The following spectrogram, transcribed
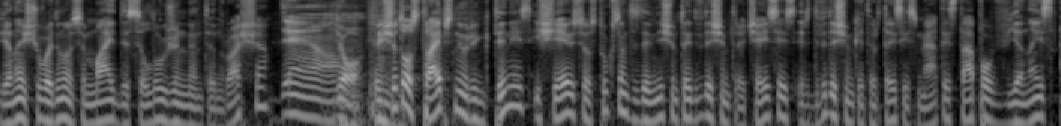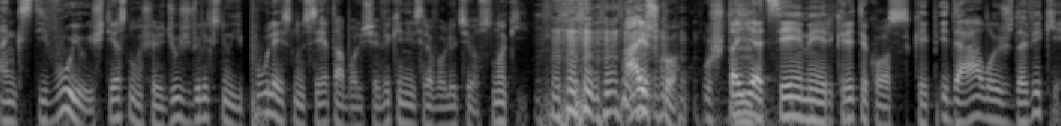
viena iš jų vadinosi My Disillusionment in Russia. Damn. Jo, tai šitos straipsnių rinktinės išėjusios 1923 ir 1924 metais tapo vienais ankstyvųjų išties nuoširdžių žvilgsnių į pūliais nusėtą bolševikiniais revoliucijos snukį. Aišku, už tai atsėmė ir kritikos kaip idealų išdavikį.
